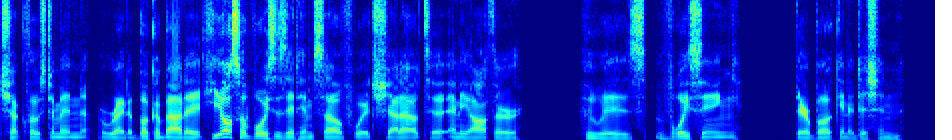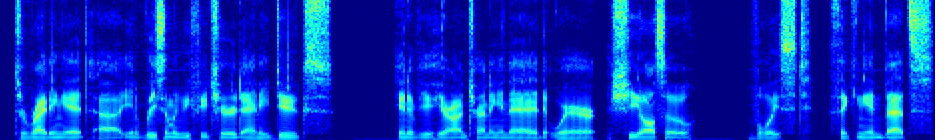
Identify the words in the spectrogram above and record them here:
Chuck Klosterman write a book about it. He also voices it himself, which shout out to any author who is voicing their book in addition to writing it. Uh, you know, recently we featured Annie Duke's interview here on Trending in Ed, where she also voiced Thinking in Bets.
